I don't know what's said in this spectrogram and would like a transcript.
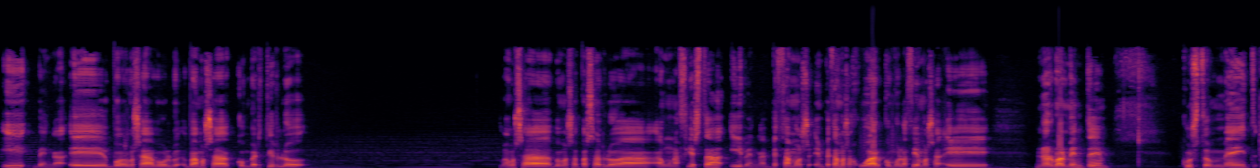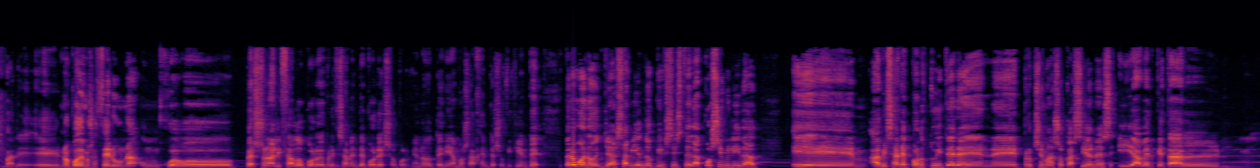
Y venga, eh, vamos, a convertirlo... Vamos a, vamos a pasarlo a, una fiesta y venga, empezamos, empezamos a jugar como lo hacíamos eh, normalmente. Custom made, vale, eh, no podemos hacer un juego personalizado precisamente por eso, porque no teníamos a gente suficiente. Pero bueno, ya sabiendo que existe la posibilidad, eh, avisaré por Twitter en eh, próximas ocasiones y a ver qué tal.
